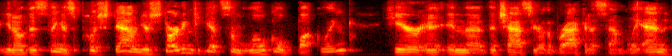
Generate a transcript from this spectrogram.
you know, this thing is pushed down, you're starting to get some local buckling here in, in the, the chassis or the bracket assembly. And,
